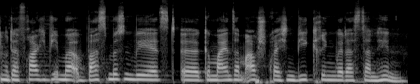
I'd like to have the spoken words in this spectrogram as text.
Und da frage ich mich immer, was müssen wir jetzt äh, gemeinsam absprechen? Wie kriegen wir das dann hin?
